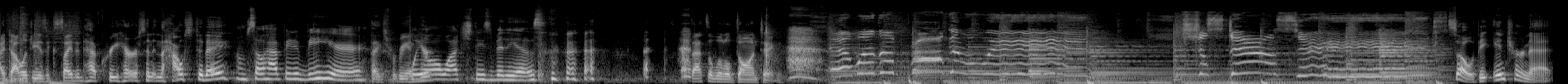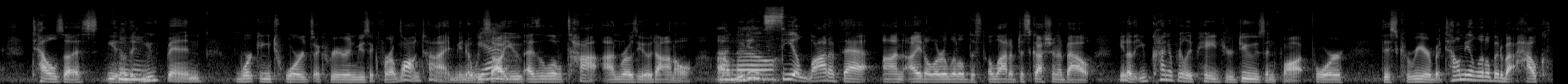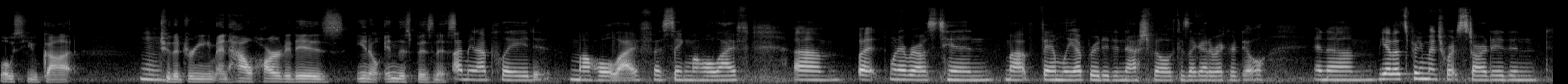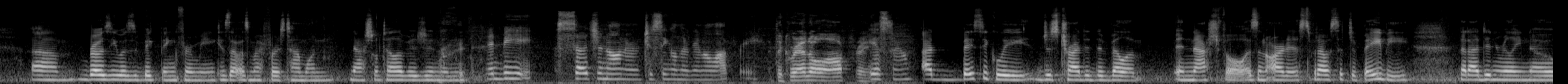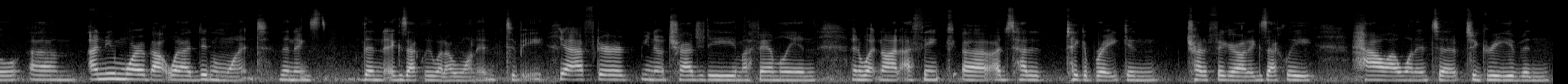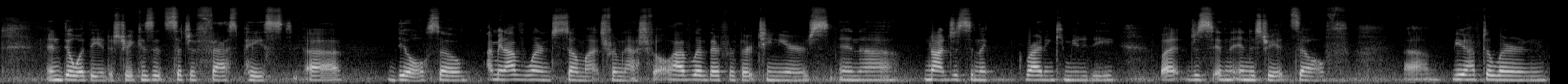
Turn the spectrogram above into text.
Idology is excited to have Kree Harrison in the house today. I'm so happy to be here. Thanks for being we here. We all watch these videos. That's a little daunting. So the internet tells us, you know, mm-hmm. that you've been working towards a career in music for a long time. You know, we yeah. saw you as a little tot on Rosie O'Donnell. Um, we didn't see a lot of that on Idol or a little dis- a lot of discussion about, you know, that you kind of really paid your dues and fought for this career. But tell me a little bit about how close you got mm. to the dream and how hard it is, you know, in this business. I mean, I played my whole life. I sang my whole life. Um, but whenever I was 10, my family uprooted in Nashville because I got a record deal. And um, yeah, that's pretty much where it started. And um, Rosie was a big thing for me because that was my first time on national television. And it'd be such an honor to sing on the Grand Ole Opry. The Grand Ole Opry. Yes, ma'am. I basically just tried to develop in Nashville as an artist, but I was such a baby that I didn't really know. Um, I knew more about what I didn't want than ex- than exactly what I wanted to be. Yeah, after you know tragedy in my family and and whatnot, I think uh, I just had to take a break and try to figure out exactly how I wanted to, to grieve and, and deal with the industry because it's such a fast paced uh, deal. So, I mean, I've learned so much from Nashville. I've lived there for 13 years, and uh, not just in the writing community, but just in the industry itself. Um, you have to learn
